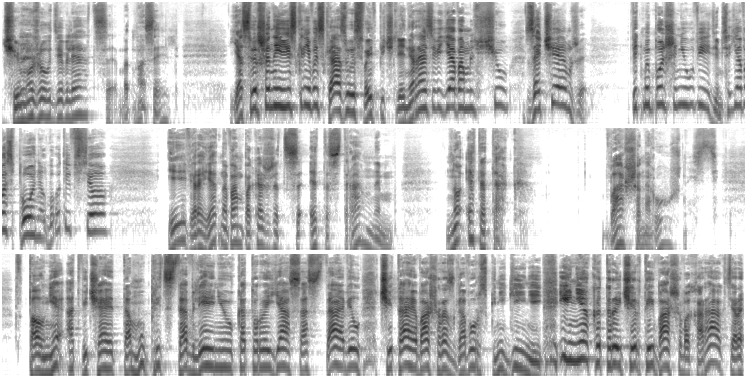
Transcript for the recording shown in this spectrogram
чему же удивляться, мадемуазель? Я совершенно искренне высказываю свои впечатления. Разве я вам льщу? Зачем же? Ведь мы больше не увидимся. Я вас понял, вот и все. И, вероятно, вам покажется это странным, но это так. Ваша наружность вполне отвечает тому представлению, которое я составил, читая ваш разговор с княгиней, и некоторые черты вашего характера,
